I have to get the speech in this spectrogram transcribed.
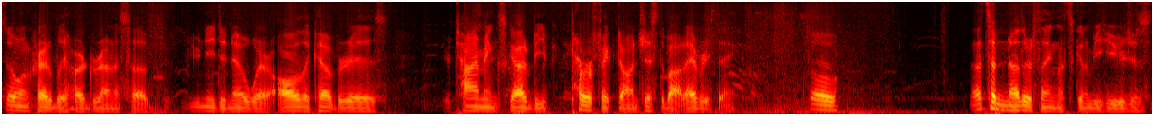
so incredibly hard to run a sub. You need to know where all the cover is. Your timing's got to be perfect on just about everything. So that's another thing that's going to be huge is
